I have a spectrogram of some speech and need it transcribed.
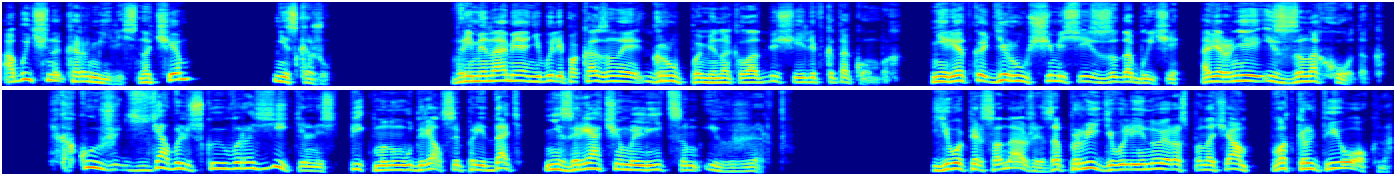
Обычно кормились, но чем? Не скажу. Временами они были показаны группами на кладбище или в катакомбах, нередко дерущимися из-за добычи, а вернее из-за находок. И какую же дьявольскую выразительность Пикман умудрялся придать незрячим лицам их жертв. Его персонажи запрыгивали иной раз по ночам в открытые окна,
